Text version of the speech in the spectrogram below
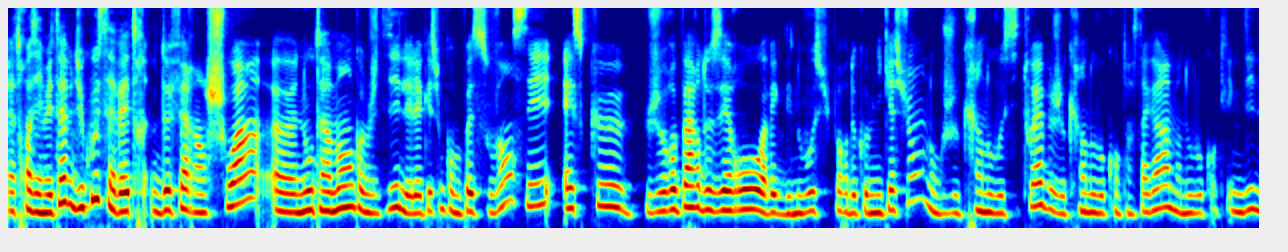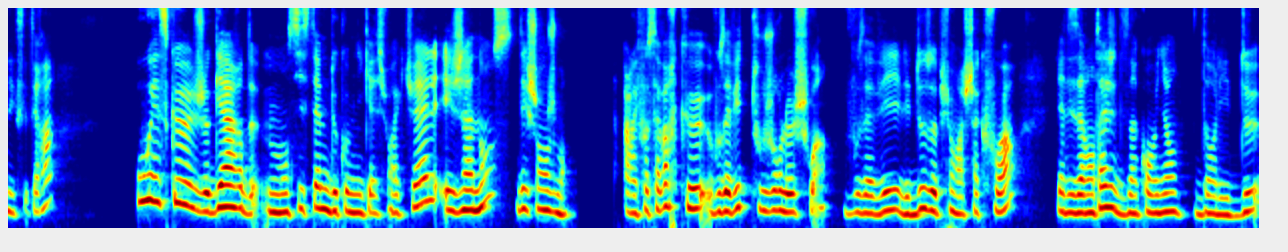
La troisième étape, du coup, ça va être de faire un choix, euh, notamment, comme je dis, la question qu'on me pose souvent, c'est est-ce que je repars de zéro avec des nouveaux supports de communication, donc je crée un nouveau site web, je crée un nouveau compte Instagram, un nouveau compte LinkedIn, etc. Ou est-ce que je garde mon système de communication actuel et j'annonce des changements? Alors il faut savoir que vous avez toujours le choix, vous avez les deux options à chaque fois. Il y a des avantages et des inconvénients dans les deux.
